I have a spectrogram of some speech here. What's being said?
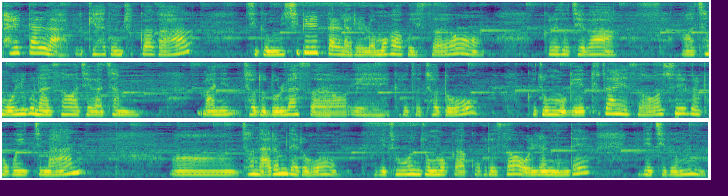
2.8달러 이렇게 하던 주가가 지금 11달러를 넘어가고 있어요. 그래서 제가 어, 참 올리고 나서 제가 참 많이 저도 놀랐어요. 예. 그래서 저도 그 종목에 투자해서 수익을 보고 있지만 어, 저 나름대로 그게 좋은 종목 같고 그래서 올렸는데 그게 지금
